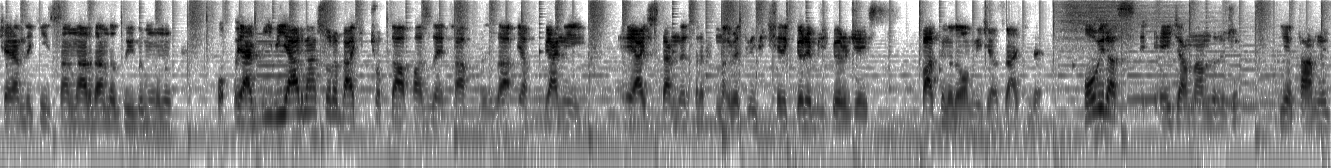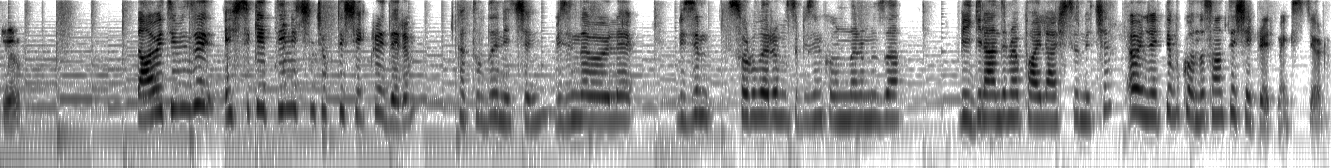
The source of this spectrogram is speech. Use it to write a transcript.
çevremdeki insanlardan da duydum bunu. O, yani bir, bir yerden sonra belki çok daha fazla etrafımızda yap, yani AI sistemleri tarafından üretilmiş içerik göre, göreceğiz. farkında da olmayacağız belki de. O biraz heyecanlandırıcı diye tahmin ediyorum. Davetimize eşlik ettiğin için çok teşekkür ederim. Katıldığın için, bizimle böyle bizim sorularımızı, bizim konularımıza bilgilendirme paylaştığın için öncelikle bu konuda sana teşekkür etmek istiyorum.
